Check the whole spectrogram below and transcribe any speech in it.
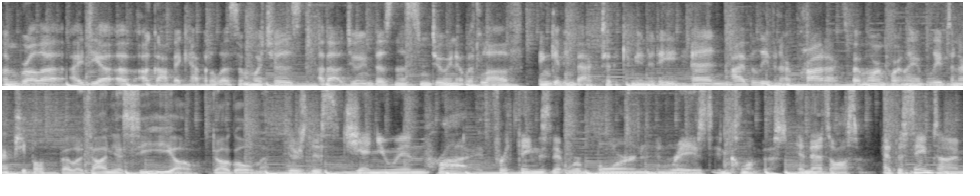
umbrella idea of agape capitalism, which is about doing business and doing it with love and giving back to the community. And I believe in our product, but more importantly, I believe in our people. Pelotonia CEO Doug Ulman. There's this genuine pride for things that were born and raised in Columbus. And that's awesome. At the same time,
